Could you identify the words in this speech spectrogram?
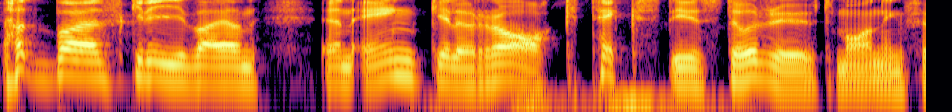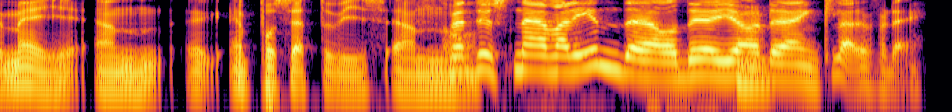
att bara skriva en, en enkel, rak text är en större utmaning för mig än, eh, på sätt och vis än Men du snävar in det och det gör det enklare för dig.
